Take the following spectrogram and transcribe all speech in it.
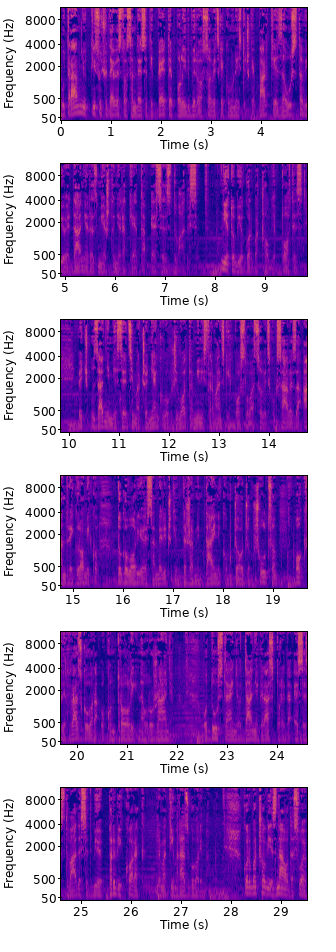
U travnju 1985. politbiro Sovjetske komunističke partije zaustavio je danje razmještanje raketa SS-20. Nije to bio Gorbačovljev potez, već u zadnjim mjesecima Čenjenkovog života ministar vanjskih poslova Sovjetskog saveza Andrej Gromiko dogovorio je s američkim državnim tajnikom Georgeom Šulcom okvir razgovora o kontroli naoružanja. Odustajanje od daljnjeg rasporeda SS-20 bio je prvi korak prema tim razgovorima. Gorbačov je znao da svoje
